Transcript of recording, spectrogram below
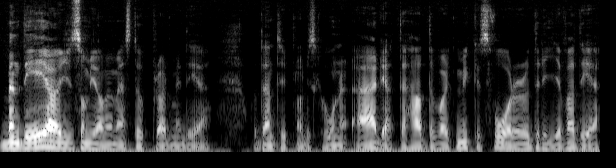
men det jag, som gör mig mest upprörd med det och den typen av diskussioner är det att det hade varit mycket svårare att driva det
